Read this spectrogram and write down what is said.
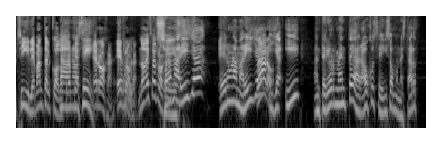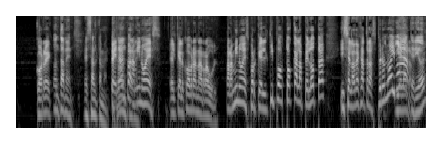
sí, levanta el codo. No, Creo no, que sí. Es roja, es roja. No, esa es roja. Fue amarilla, era una amarilla. Claro. Y, ya- y anteriormente Araujo se hizo amonestar Correcto. Tontamente. exactamente. Penal para mí no es el que le cobran a Raúl. Para mí no es, porque el tipo toca la pelota y se la deja atrás. Pero no hay ¿Y el anterior?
